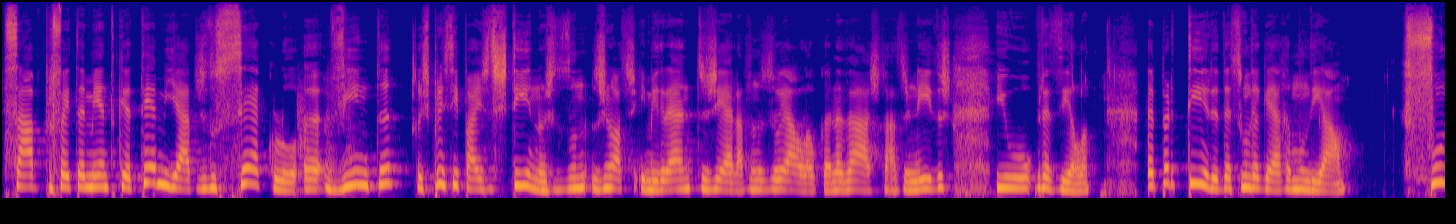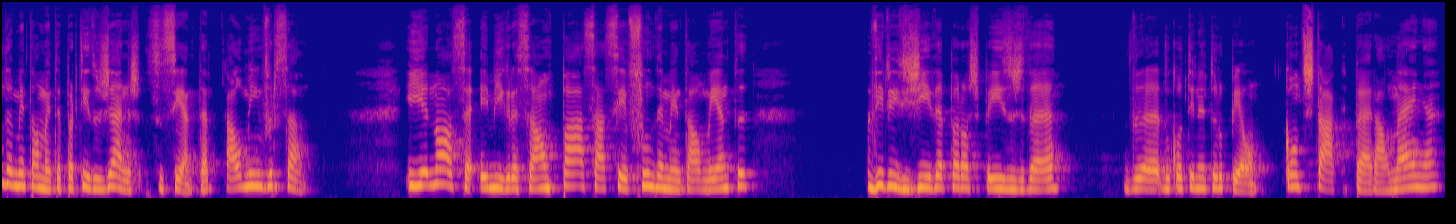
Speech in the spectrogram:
sabe perfeitamente que até meados do século XX, uh, os principais destinos dos nossos imigrantes eram a Venezuela, o Canadá, os Estados Unidos e o Brasil. A partir da Segunda Guerra Mundial, fundamentalmente a partir dos anos 60, há uma inversão. E a nossa imigração passa a ser fundamentalmente dirigida para os países da, da, do continente europeu, com destaque para a Alemanha,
